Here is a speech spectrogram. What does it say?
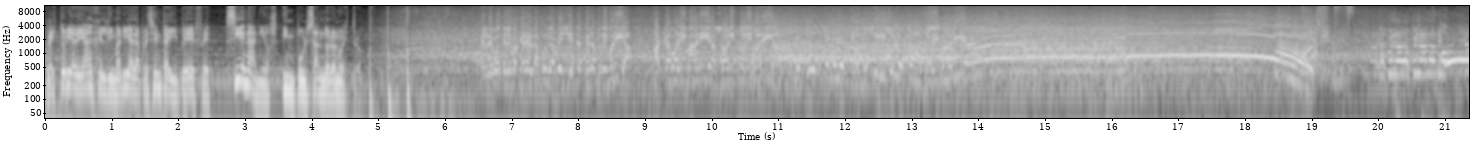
La historia de Ángel Di María la presenta IPF, 100 años impulsando lo nuestro. El rebote le va a caer la pulga Messi, está esperando Di María. Acaba Di María, solito Di María. ¿Lo canto no lo canto? Sí, yo lo canto, Di María. ¡Gol! Cuidado, cuidado, Di María.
